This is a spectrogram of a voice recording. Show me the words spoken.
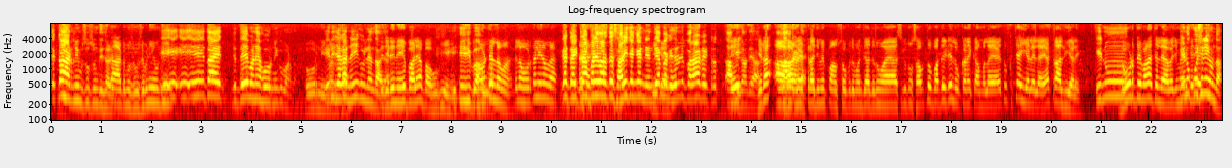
ਤੇ ਘਾਟ ਨਹੀਂ ਮਹਿਸੂਸ ਹੁੰਦੀ ਸਾਲੇ। ਘਾਟ ਮਹਿਸੂਸ ਵੀ ਨਹੀਂ ਹੁੰਦੀ ਇਹ ਇਹ ਇਹ- ਤਾਂ ਜਿੱਦੇ ਬਣਿਆ ਹੋਰ ਨਹੀਂ ਕੋਈ ਬਣਦਾ। ਹੋਰ ਨਹੀਂ ਇਹਦੀ ਜਗ੍ਹਾ ਨਹੀਂ ਕੋਈ ਲੈਂਦਾ ਤੇ ਜਿਹੜੇ ਨੇ ਇਹ ਬਾਲਿਆ ਬਾਹੂ ਵੀ ਇਹੀ। ਇਹੀ ਬਾਹੂ ਹੁਣ ਢਿੱਲੋਂ ਆ ਢਿੱਲੋਂ ਹੋਰ ਤਾਂ ਨਹੀਂ ਲਾਉਂਦਾ। ਕਿ ਟਰੈਕਟਰ ਆਪਣੇ ਵਾਸਤੇ ਸਾਰੇ ਚੰਗੇ ਨਿੰਦੇ ਆਪਾਂ ਕਿਸੇ ਨੂੰ ਨਹੀਂ ਪਰ ਆਹ ਟਰੈਕਟਰ ਆਪਦੀ ਤੇ ਥਾਂ ਤੇ ਆ। ਜਿਹੜਾ ਆਹ ਟਰੈਕਟਰ ਆ ਜਿਵੇਂ 555 ਜਦੋਂ ਆਇਆ ਸੀ ਉਦੋਂ ਸਭ ਤੋਂ ਵੱਧ ਜਿਹੜੇ ਲੋਕਾਂ ਨੇ ਕੰਮ ਲਾਇਆ ਇਹ ਤੋਂ ਖਚਾਈ ਵਾਲੇ ਲਾਏ ਆ ਟਰਾਲੀ ਵਾਲੇ। ਇਹਨੂੰ ਲੋਡ ਤੇ ਵਾਲਾ ਚੱਲਿਆ ਵਾ ਜਿਵੇਂ ਇਹਨੂੰ ਕੁਝ ਨਹੀਂ ਹੁੰਦਾ।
